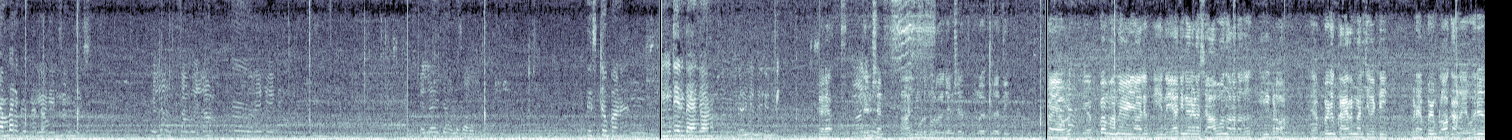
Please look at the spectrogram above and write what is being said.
നമ്പറൊക്കെ ഉണ്ട് കേട്ടോ. എല്ലാം ഉണ്ട് സംഭവം എല്ലാം വെറൈറ്റി ആയിട്ട് എല്ലാ ഐറ്റം ഉള്ള സാധനം ബസ് സ്റ്റോപ്പാണ് ഇന്ത്യൻ ബാങ്കാണ്. ജംഗ്ഷൻ ആൽമൂട് എന്ന് പറയുന്ന ജംഗ്ഷൻ നമ്മൾ എത്തി. എപ്പം വന്നു കഴിഞ്ഞാലും ഈ നെയ്യാറ്റിൻകരയുടെ ശാപം എന്ന് പറയുന്നത് ഈ ഇവിടെ വേണം. എപ്പോഴും കയറും വലിച്ചു കെട്ടി ഇവിടെ എപ്പോഴും ബ്ലോക്കാണ് ഒരു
